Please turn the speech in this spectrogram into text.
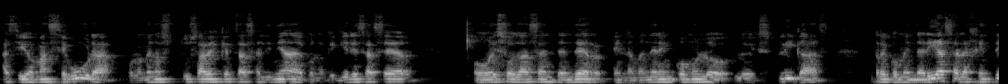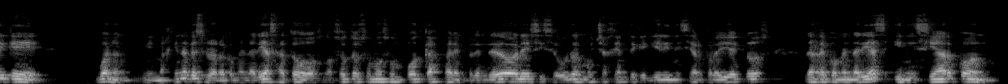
ha sido más segura, por lo menos tú sabes que estás alineada con lo que quieres hacer o eso das a entender en la manera en cómo lo, lo explicas, recomendarías a la gente que bueno, me imagino que se lo recomendarías a todos. Nosotros somos un podcast para emprendedores y seguro hay mucha gente que quiere iniciar proyectos. ¿Les recomendarías iniciar con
